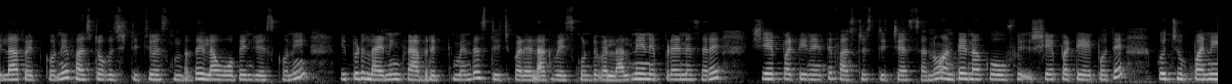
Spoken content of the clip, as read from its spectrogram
ఇలా పెట్టుకొని ఫస్ట్ ఒక స్టిచ్ వేసుకున్న తర్వాత ఇలా ఓపెన్ చేసుకొని ఇప్పుడు లైనింగ్ ఫ్యాబ్రిక్ మీద స్టిచ్ పడేలాగా వేసుకుంటూ వెళ్ళాలి. నేను ఎప్పుడైనా సరే షేప్ పట్టినైతే అయితే ఫస్ట్ స్టిచ్ చేస్తాను. అంటే నాకు షేప్ పట్టి అయిపోతే కొంచెం పని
